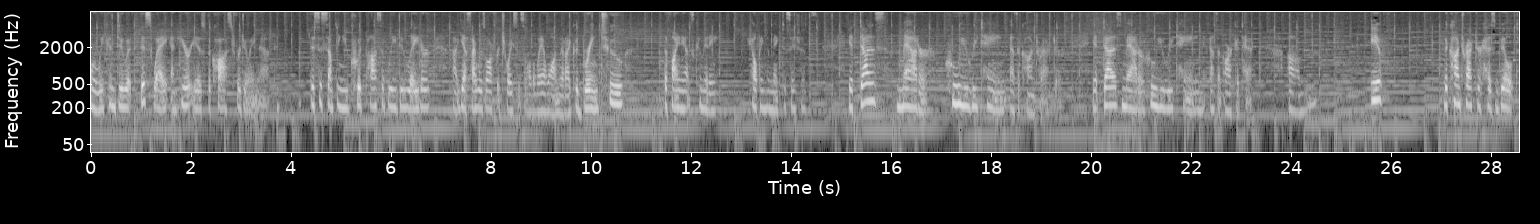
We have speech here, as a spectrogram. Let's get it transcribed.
or we can do it this way, and here is the cost for doing that. This is something you could possibly do later. Uh, yes, I was offered choices all the way along that I could bring to the Finance Committee, helping them make decisions. It does matter who you retain as a contractor. It does matter who you retain as an architect. Um, if the contractor has built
